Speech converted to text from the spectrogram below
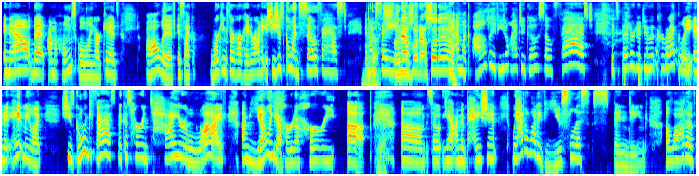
And now that I'm homeschooling our kids, Olive is like working through her handwriting and she's just going so fast. And I'm Like, saying, slow down, slow down, slow down. yeah, I'm like, Olive, you don't have to go so fast. It's better to do it correctly. And it hit me like she's going fast because her entire life I'm yelling at her to hurry up. Yeah. Um, so yeah, I'm impatient. We had a lot of useless spending, a lot of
